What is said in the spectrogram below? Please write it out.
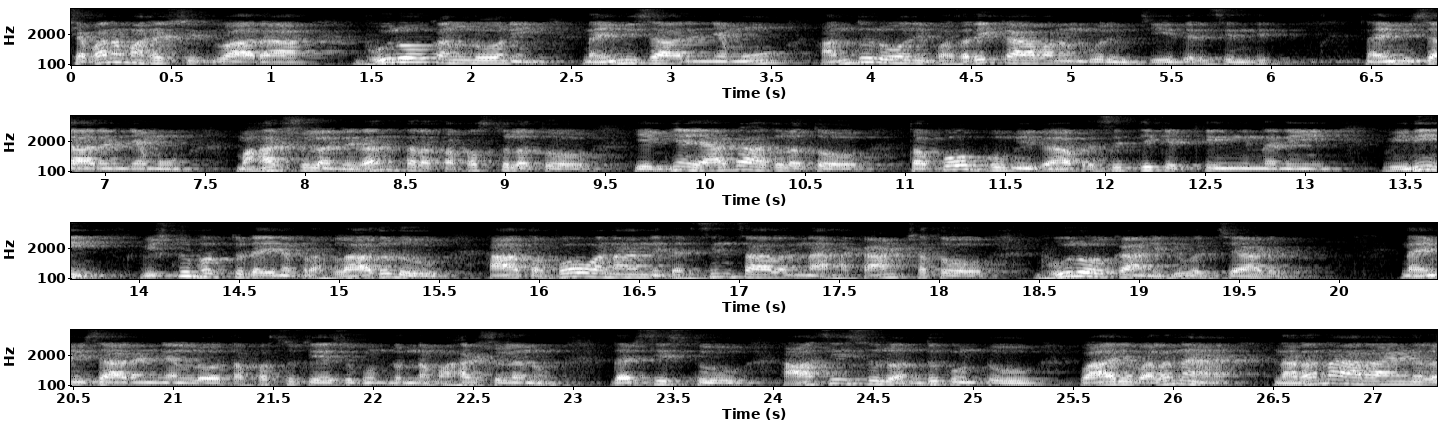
శవన మహర్షి ద్వారా భూలోకంలోని నైమిసారణ్యము అందులోని బదరికావనం గురించి తెలిసింది. నైమిసారణ్యము మహర్షుల నిరంతర తపస్సులతో యజ్ఞయాగాదులతో తపోభూమిగా ప్రసిద్ధికెక్కిందని విని విష్ణుభక్తుడైన ప్రహ్లాదుడు ఆ తపోవనాన్ని దర్శించాలన్న ఆకాంక్షతో భూలోకానికి వచ్చాడు. నైమిసారణ్యంలో తపస్సు చేసుకుంటున్న మహర్షులను దర్శిస్తూ ఆశీస్సులు అందుకుంటూ వారి వలన నరనారాయణుల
